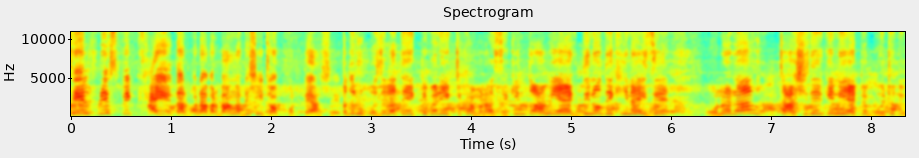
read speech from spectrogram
সেলফ রেসপেক্ট খাইয়ে তারপর আবার বাংলাদেশেই জব করতে আসে। আমাদের উপজেলাতে একটিবারই একটি খামার আছে কিন্তু আমি একদিনও দেখি নাই যে ওনারা চাষিদেরকে নিয়ে একটা বৈঠকে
